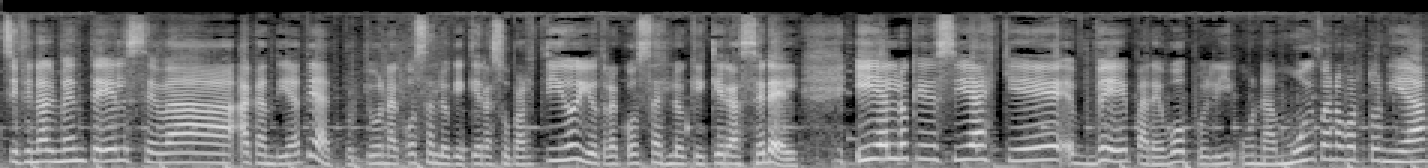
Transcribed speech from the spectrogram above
si finalmente él se va a candidatear, porque una cosa es lo que quiera su partido y otra cosa es lo que quiera hacer él. Y él lo que decía es que ve para Evópoli una muy buena oportunidad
